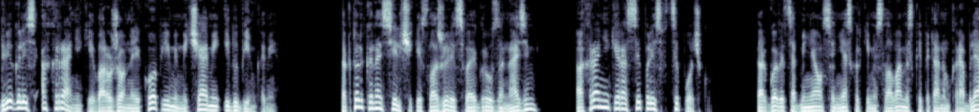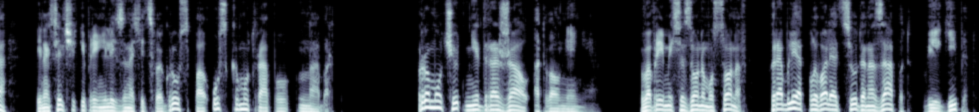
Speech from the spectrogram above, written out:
двигались охранники, вооруженные копьями, мечами и дубинками. Как только носильщики сложили свои грузы на земь, Охранники рассыпались в цепочку. Торговец обменялся несколькими словами с капитаном корабля, и носильщики принялись заносить свой груз по узкому трапу на борт. Ромул чуть не дрожал от волнения. Во время сезона муссонов корабли отплывали отсюда на запад, в Египет.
